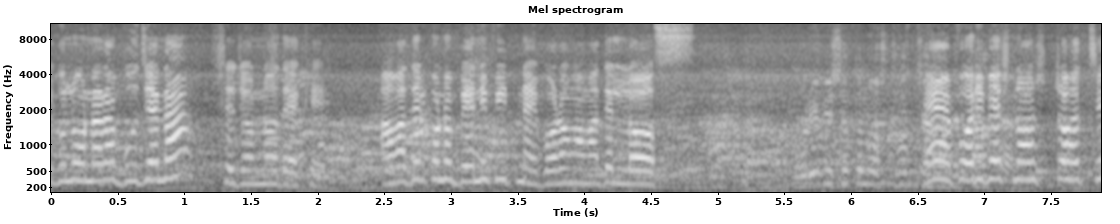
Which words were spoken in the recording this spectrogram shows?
এগুলো ওনারা বুঝে না সেজন্য দেখে। আমাদের কোনো বেনিফিট নাই বরং আমাদের লস পরিবেশে তো নষ্ট হচ্ছে হ্যাঁ পরিবেশ নষ্ট হচ্ছে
